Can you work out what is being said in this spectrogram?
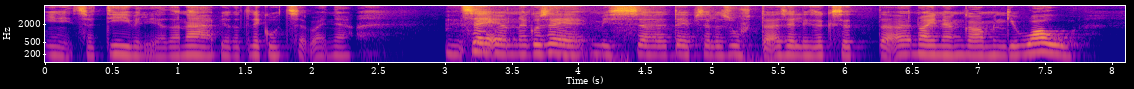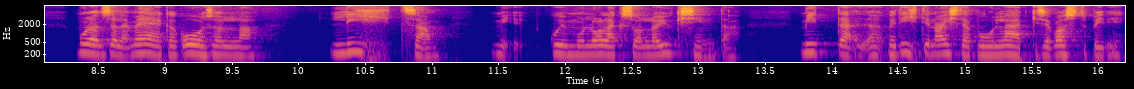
initsiatiivil ja ta näeb ja ta tegutseb, onju see on nagu see, mis äh, teeb selle suhte selliseks, et äh, naine on ka mingi vau wow,, mul on selle mehega koos olla lihtsam, kui mul oleks olla üksinda. mitte, aga tihti naiste puhul lähebki see vastupidi.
